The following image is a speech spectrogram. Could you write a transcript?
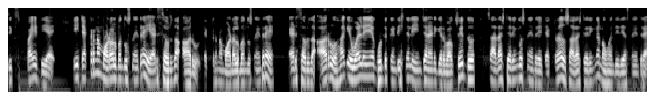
six five D I ಈ ಟ್ರ್ಯಾಕ್ಟರ್ನ ಮಾಡೆಲ್ ಬಂದು ಸ್ನೇಹಿತರೆ ಎರಡ್ ಸಾವಿರದ ಆರು. ಟ್ರ್ಯಾಕ್ಟರ್ನ ಮಾಡೆಲ್ ಬಂದು ಸ್ನೇಹಿತರೆ ಎರಡ್ ಸಾವಿರದ ಆರು. ಹಾಗೆ ಒಳ್ಳೆಯ ಗುಡ್ ಕಂಡೀಷನ್ ಅಲ್ಲಿ ಇಂಜನ್ ಅಂಡ್ ಗೇರ್ ಬಾಕ್ಸ್ ಇದ್ದು ಸಾದಾ ಸ್ಟೇರಿಂಗು ಸ್ನೇಹಿತರೆ ಈ ಟ್ಯಾಕ್ಟರ್ ಸಾದಾ ಸ್ಟೇರಿಂಗ್ ಅನ್ನು ಹೊಂದಿದೆ ಸ್ನೇಹಿತರೆ?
